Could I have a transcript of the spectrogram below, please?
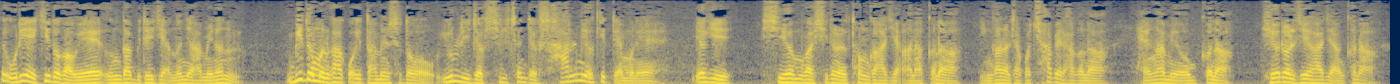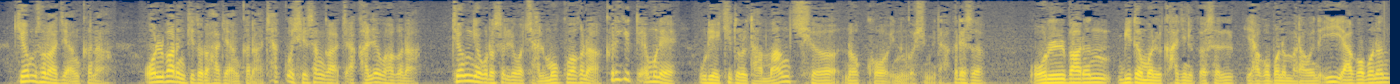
우리의 기도가 왜 응답이 되지 않느냐 하면은 믿음을 갖고 있다 하면서도 윤리적 실천적 삶이 없기 때문에 여기 시험과 시련을 통과하지 않았거나 인간을 자꾸 차별하거나 행함이 없거나 혈을 제어하지 않거나 겸손하지 않거나 올바른 기도를 하지 않거나 자꾸 세상과 짝하려고 하거나 정력으로 쓰려고 잘못 구하거나 그렇기 때문에 우리의 기도를 다 망쳐 놓고 있는 것입니다. 그래서 올바른 믿음을 가질 것을 야고보는 말하고 있는데 이 야고보는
